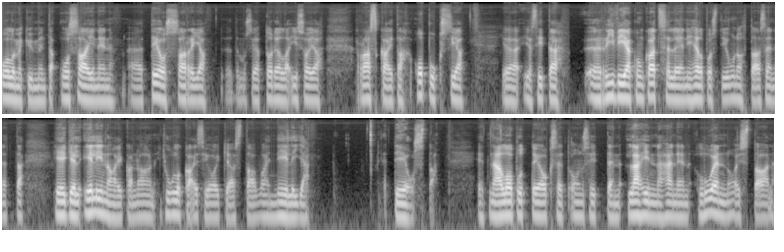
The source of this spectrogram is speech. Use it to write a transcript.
30-osainen teossarja, tämmöisiä todella isoja, raskaita opuksia, ja, ja sitä riviä kun katselee, niin helposti unohtaa sen, että Hegel elinaikanaan julkaisi oikeastaan vain neljä teosta. Että nämä loput teokset on sitten lähinnä hänen luennoistaan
